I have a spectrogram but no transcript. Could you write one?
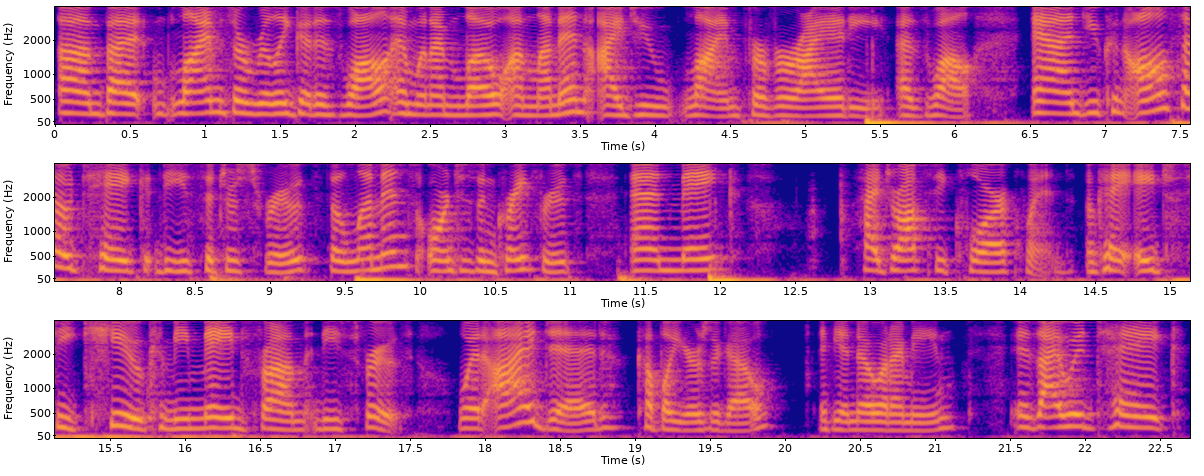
Um, but limes are really good as well. And when I'm low on lemon, I do lime for variety as well. And you can also take these citrus fruits, the lemons, oranges, and grapefruits, and make hydroxychloroquine. Okay, HCQ can be made from these fruits. What I did a couple years ago, if you know what I mean, is I would take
